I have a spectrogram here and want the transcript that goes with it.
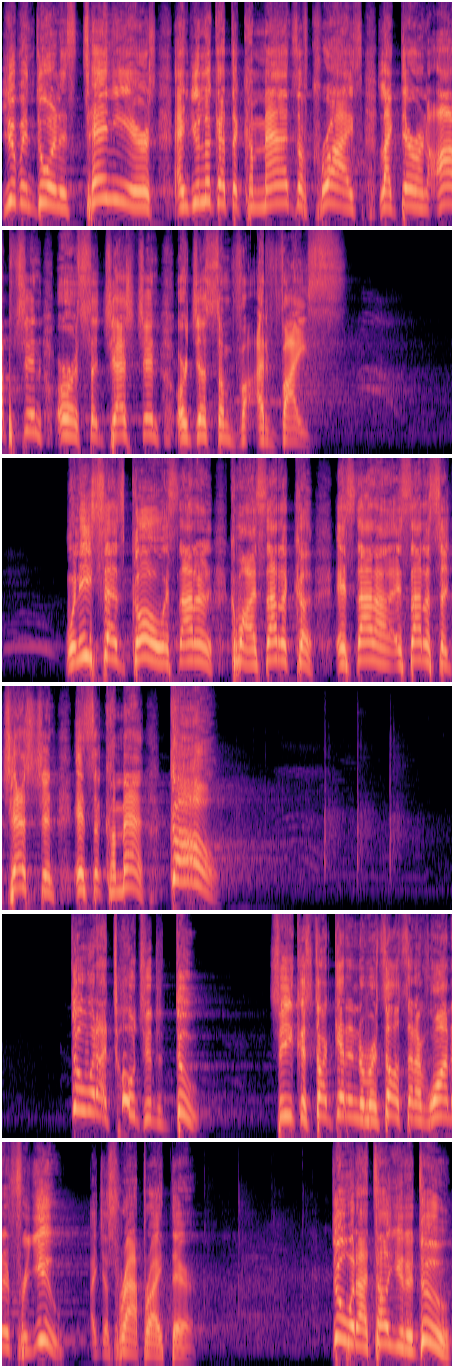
You've been doing this 10 years and you look at the commands of Christ like they're an option or a suggestion or just some advice. When he says go, it's not a come on, it's not a it's not a it's not a suggestion, it's a command. Go. Do what I told you to do. So you can start getting the results that I've wanted for you. I just rap right there. Do what I tell you to do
